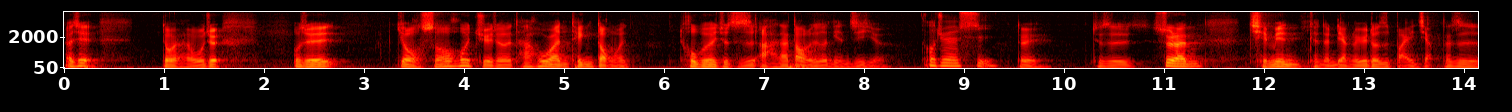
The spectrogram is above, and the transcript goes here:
而且，对啊，我觉得，我觉得有时候会觉得他忽然听懂了，会不会就只是啊，他到了这个年纪了？我觉得是，对，就是虽然前面可能两个月都是白讲，但是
